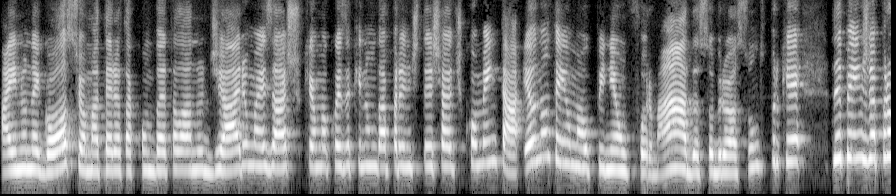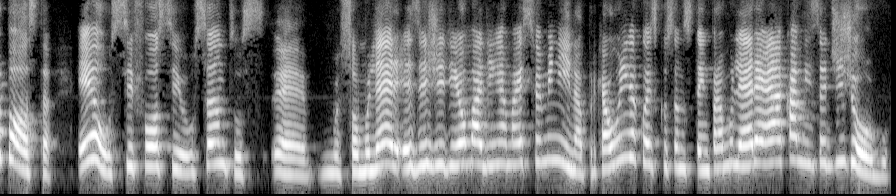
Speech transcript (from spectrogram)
aí no negócio, a matéria está completa lá no diário, mas acho que é uma coisa que não dá para a gente deixar de comentar. Eu não tenho uma opinião formada sobre o assunto, porque depende da proposta. Eu, se fosse o Santos, é, sou mulher, exigiria uma linha mais feminina, porque a única coisa que o Santos tem para mulher é a camisa de jogo.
